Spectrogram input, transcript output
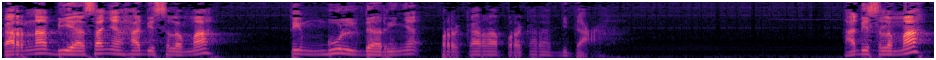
karena biasanya hadis lemah timbul darinya perkara-perkara bid'ah. Hadis lemah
